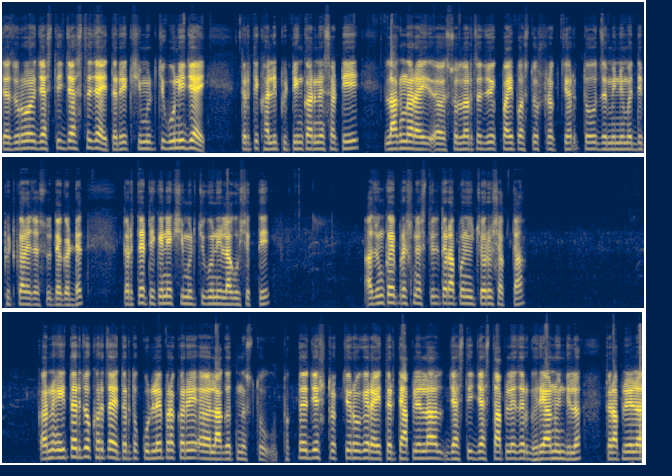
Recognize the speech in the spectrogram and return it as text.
त्याचबरोबर जास्तीत जास्त जे आहे तर एक सिमेंटची गुणी जी आहे तर ती खाली फिटिंग करण्यासाठी लागणार आहे. सोलरचा सोलारचा जो एक पाईप असतो स्ट्रक्चर तो जमिनीमध्ये फिट करायचा असतो त्या गड्ड्यात. तर त्या ठिकाणी एक सिमेंटची गुणी लागू शकते. अजून काही प्रश्न असतील तर आपण विचारू शकता. कारण इतर जो खर्च आहे तर तो कुठल्याही प्रकारे लागत नसतो. फक्त जे स्ट्रक्चर वगैरे आहे तर ते आपल्याला जास्तीत जास्त आपल्या जर घरी आणून दिलं तर आपल्याला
